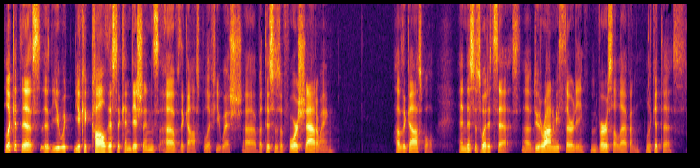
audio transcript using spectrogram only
Look at this. Uh, you would you could call this the conditions of the gospel if you wish, uh, but this is a foreshadowing of the gospel. And this is what it says uh, Deuteronomy 30, in verse 11. Look at this.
